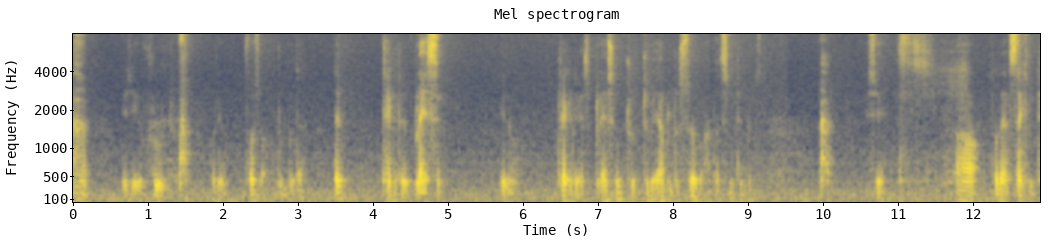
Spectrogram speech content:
you see, fruit, first offer to Buddha, then take it as a blessing, you know, take it as a blessing to, to be able to serve other sentiments. you see, uh, so that's second.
